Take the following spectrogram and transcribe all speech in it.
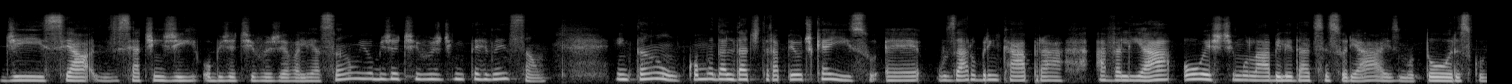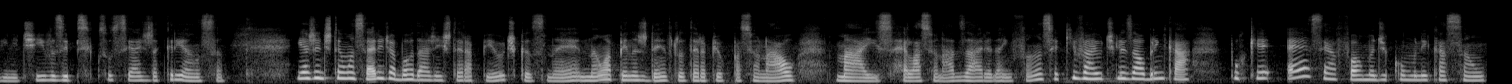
de se, a, de se atingir objetivos de avaliação e objetivos de intervenção. Então, como modalidade terapêutica é isso, é usar o brincar para avaliar ou estimular habilidades sensoriais, motoras, cognitivas e psicossociais da criança. E a gente tem uma série de abordagens terapêuticas, né, não apenas dentro da terapia ocupacional, mas relacionadas à área da infância, que vai utilizar o brincar, porque essa é a forma de comunicação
